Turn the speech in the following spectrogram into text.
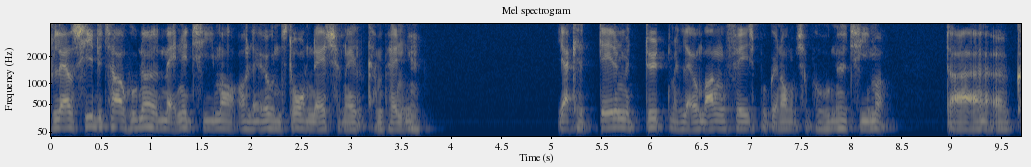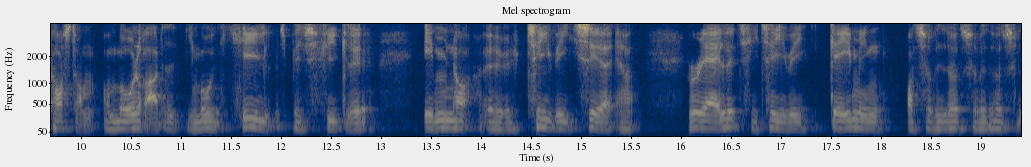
lad os sige, at det tager 100 mandetimer at lave en stor national kampagne. Jeg kan dele med dyt med at lave mange Facebook-annoncer på 100 timer. der øh, er custom og målrettet imod helt specifikke øh, emner, øh, tv-serier, reality-tv, gaming osv. osv. osv.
